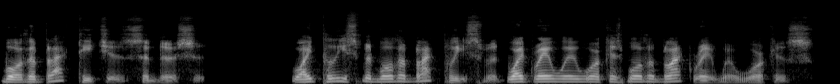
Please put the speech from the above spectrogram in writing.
more than black teachers and nurses, white policemen more than black policemen, white railway workers more than black railway workers,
